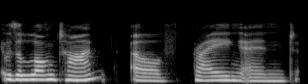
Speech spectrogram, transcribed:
It was a long time of praying and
